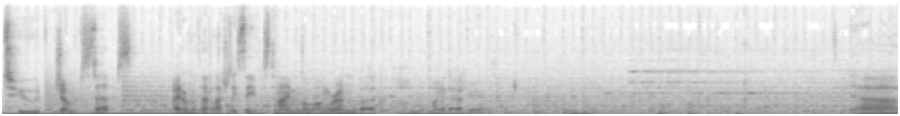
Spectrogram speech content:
two jump steps. I don't know if that'll actually save us time in the long run, but um, we'll find out here. Uh,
